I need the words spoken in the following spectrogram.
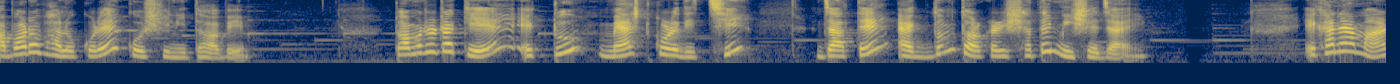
আবারও ভালো করে কষিয়ে নিতে হবে। টমেটোটাকে একটু ম্যাশড করে দিচ্ছি, যাতে একদম তরকারির সাথে মিশে যায়। এখানে আমার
